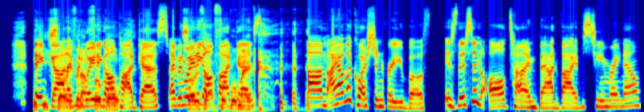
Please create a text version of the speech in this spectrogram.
Thank God. I've been that waiting all football- podcasts. I've been Sorry waiting all that football, Meg. podcasts. um, I have a question for you both. Is this an all-time bad vibes team right now?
